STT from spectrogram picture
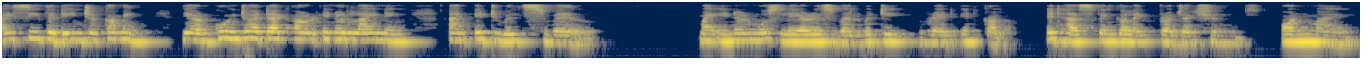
I see the danger coming. They are going to attack our inner lining and it will swell. My innermost layer is velvety red in color. It has finger like projections on my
